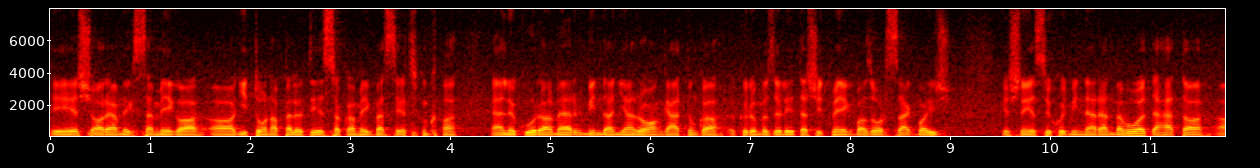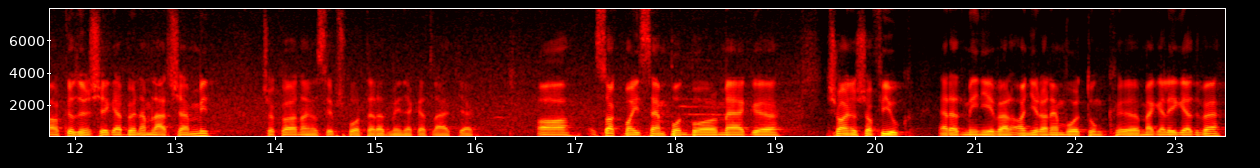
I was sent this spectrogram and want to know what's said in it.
és arra emlékszem még a, a nyitónap előtt éjszaka még beszéltünk a elnök úrral, mert mindannyian rohangáltunk a különböző létesítményekbe az országba is, és nézzük, hogy minden rendben volt, de hát a, a közönség ebből nem lát semmit, csak a nagyon szép sporteredményeket látják. A szakmai szempontból meg sajnos a fiúk eredményével annyira nem voltunk megelégedve,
